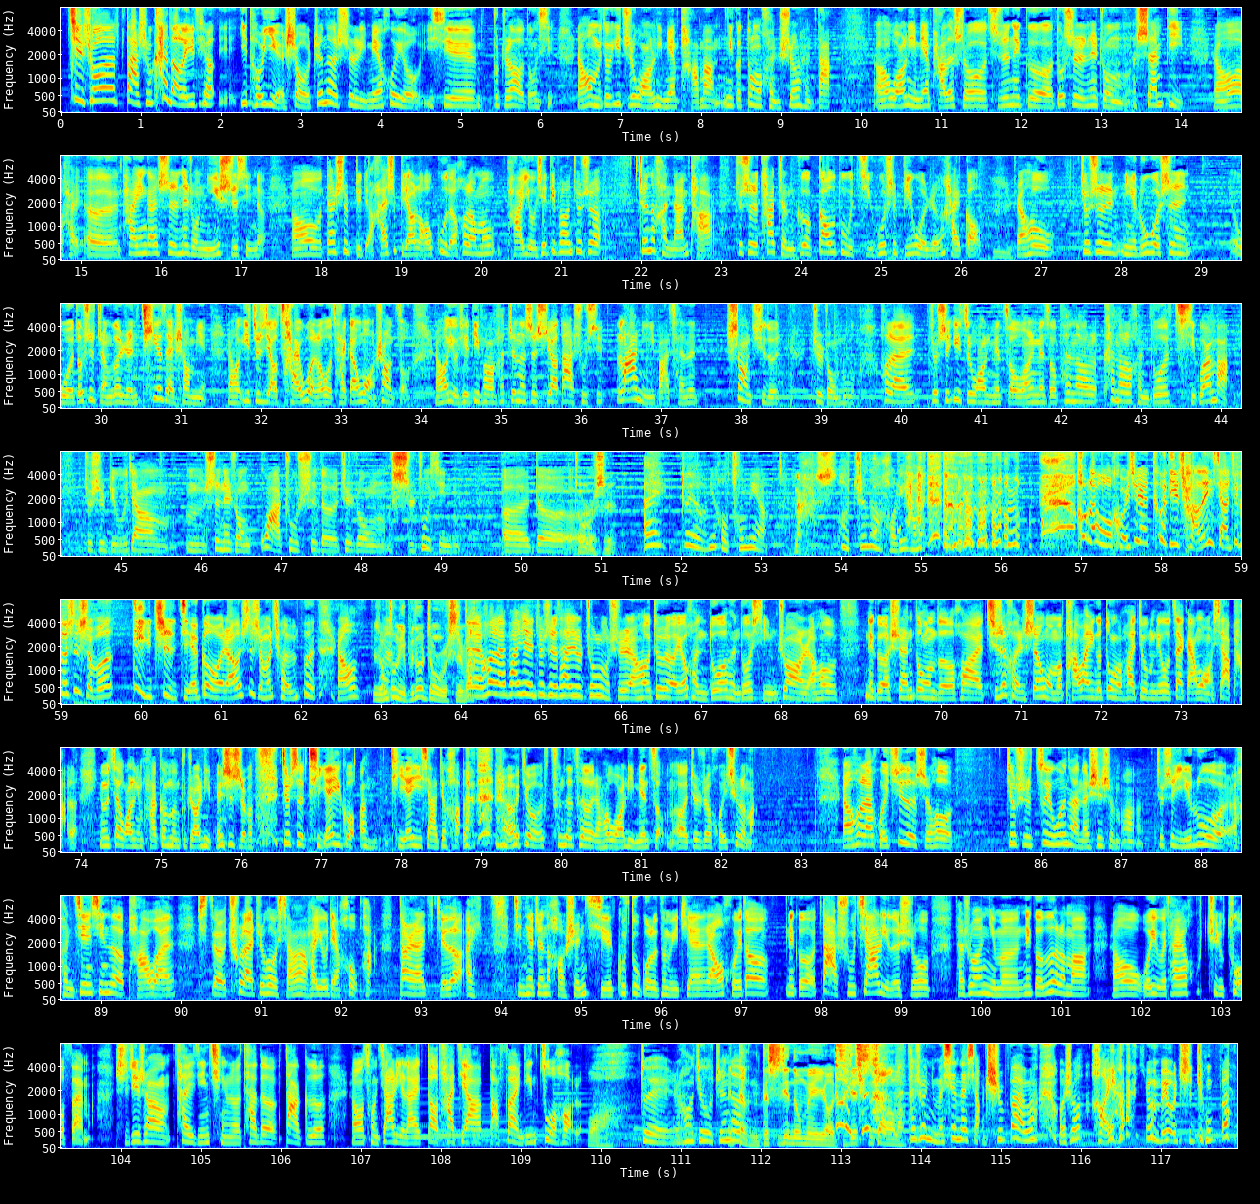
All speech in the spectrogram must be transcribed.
据说大叔看到了一条一头野兽，真的是里面会有一些不知道的东西。然后我们就一直往里面爬嘛，那个洞很深很大。然后往里面爬的时候，其实那个都是那种山壁，然后还呃，它应该是那种泥石型的。然后但是比较还是比较牢固的。后来我们爬有些地方就是真的很难爬，就是它整个高度几乎是比我人还高。嗯。然后就是你如果是。我都是整个人贴在上面，然后一只脚踩稳了，我才敢往上走。然后有些地方它真的是需要大叔去拉你一把才能上去的这种路。后来就是一直往里面走，往里面走，碰到了看到了很多奇观吧，就是比如讲，嗯，是那种挂柱式的这种石柱形，呃的钟乳石。哎，对啊，你好聪明啊！那是哦，真的好厉害。后来我回去特地查了一下，这个是什么地质结构，然后是什么成分，然后溶洞里不都是钟乳石吗？对，后来发现就是它就钟乳石，然后就是有很多很多形状，然后那个山洞的话其实很深，我们爬完一个洞的话就没有再敢往下爬了，因为再往里爬根本不知道里面是什么，就是体验一过，嗯，体验一下就好了，然后就蹭蹭蹭，然后往里面走，呃，就是回去了嘛。然后后来回去的时候。就是最温暖的是什么？就是一路很艰辛的爬完，呃，出来之后想想还有点后怕。当然觉得，哎，今天真的好神奇，过度过了这么一天。然后回到那个大叔家里的时候，他说：“你们那个饿了吗？”然后我以为他要去做饭嘛，实际上他已经请了他的大哥，然后从家里来到他家，把饭已经做好了。哇！对，然后就真的等的时间都没有，直接吃上了。他说：“你们现在想吃饭吗？”我说：“好呀，因为没有吃中饭。”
